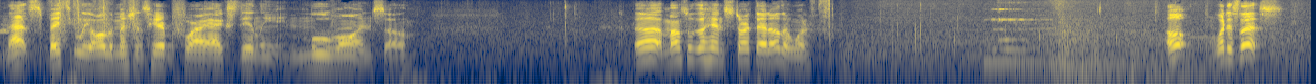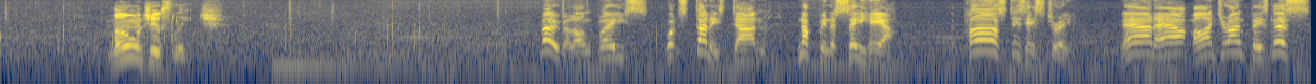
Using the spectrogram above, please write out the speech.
And that's basically all the missions here before I accidentally move on, so. Uh, might as well go ahead and start that other one. Oh, what is this? Moon juice leech. Move along, please. What's done is done. Nothing to see here. The past is history. Now, now, mind your own business.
